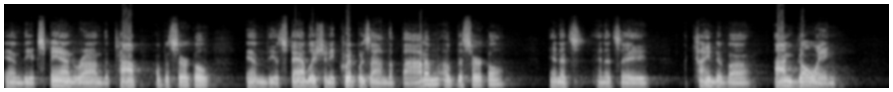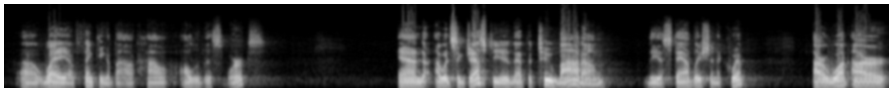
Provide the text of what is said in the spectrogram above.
and the expand were on the top of a circle, and the establish and equip was on the bottom of the circle. And it's, and it's a kind of a ongoing uh, way of thinking about how all of this works. And I would suggest to you that the two bottom, the establish and equip, are what are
